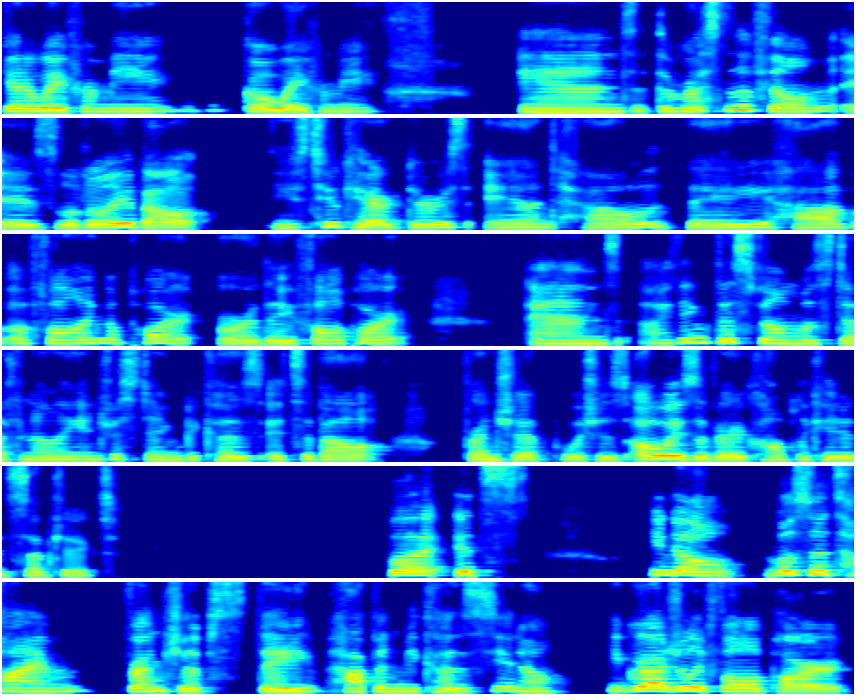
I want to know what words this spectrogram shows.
Get away from me. Go away from me. And the rest of the film is literally about these two characters and how they have a falling apart or they fall apart. And I think this film was definitely interesting because it's about friendship, which is always a very complicated subject. But it's, you know, most of the time, friendships, they happen because, you know, you gradually fall apart,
